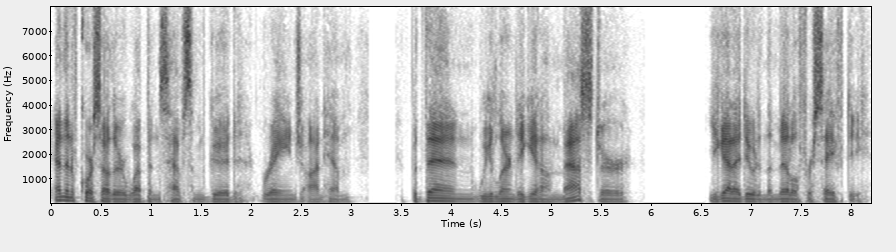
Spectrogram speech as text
And then, of course, other weapons have some good range on him. But then we learned again on Master, you got to do it in the middle for safety.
